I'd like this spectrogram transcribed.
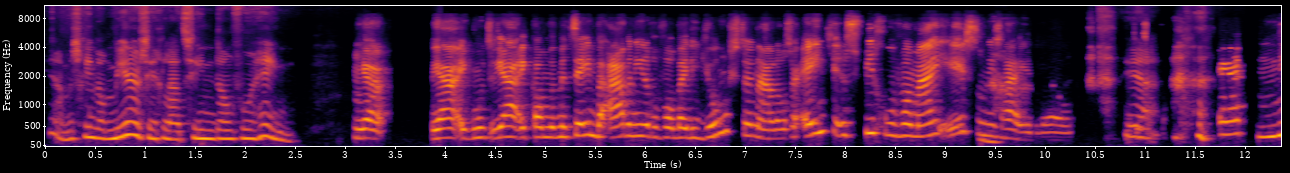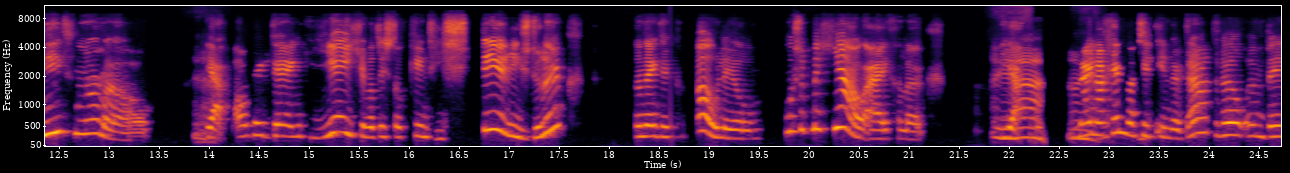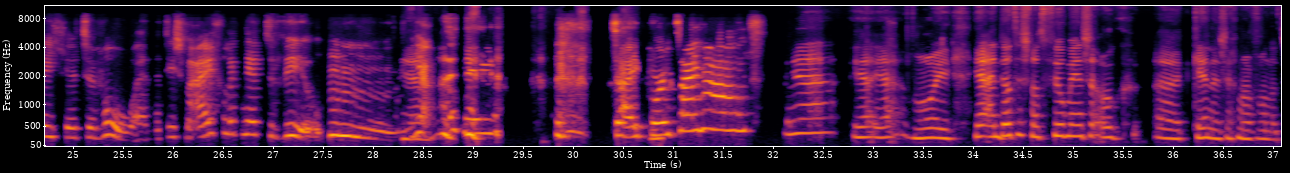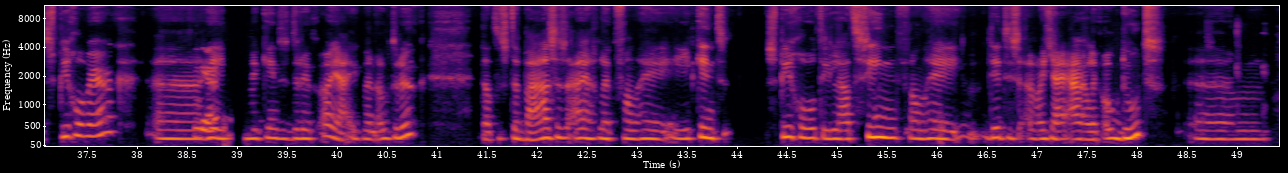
ja, misschien wel meer zich laat zien dan voorheen. Ja, ja, ik, moet, ja, ik kan me meteen beamen, in ieder geval bij de jongste. Nou, als er eentje een spiegel van mij is, dan is hij het wel. Ja. echt niet normaal. Ja. ja. als ik denk, jeetje, wat is dat kind hysterisch druk. Dan denk ik, oh Leeuw, hoe is het met jou eigenlijk? Ja. ja. Oh, mijn agenda zit inderdaad wel een beetje te vol. En het is me eigenlijk net te veel. Hmm, ja, oké. Tijd voor een time-out. Ja, ja, ja, mooi. Ja, en dat is wat veel mensen ook uh, kennen, zeg maar, van het spiegelwerk. Uh, ja. hey, mijn kind is druk. Oh ja, ik ben ook druk. Dat is de basis eigenlijk van, hey, je kind spiegelt, die laat zien van, hey, dit is wat jij eigenlijk ook doet. Um,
